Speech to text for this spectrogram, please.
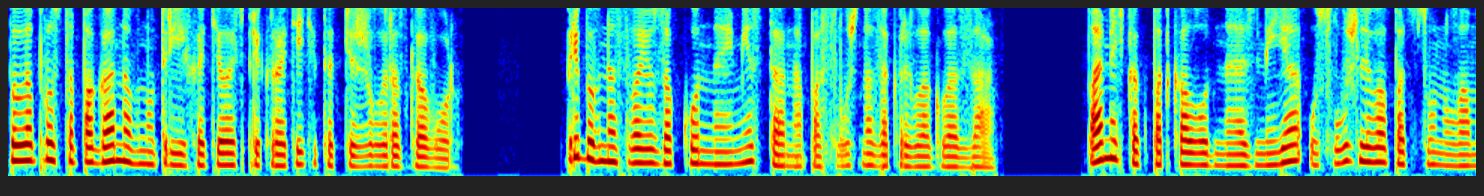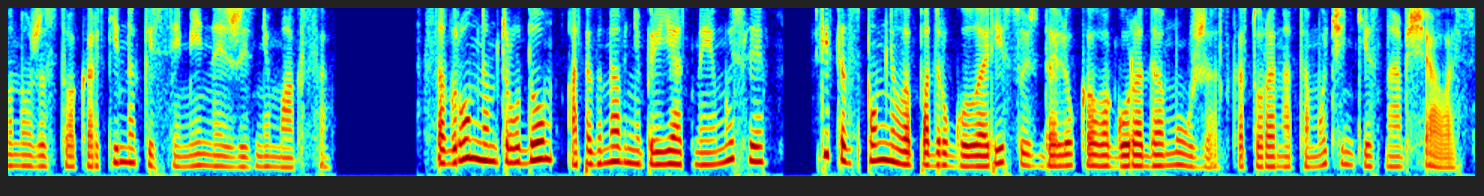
Было просто погано внутри и хотелось прекратить этот тяжелый разговор. Прибыв на свое законное место, она послушно закрыла глаза. Память, как подколодная змея, услужливо подсунула множество картинок из семейной жизни Макса. С огромным трудом, отогнав неприятные мысли, Рита вспомнила подругу Ларису из далекого города мужа, с которой она там очень тесно общалась.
